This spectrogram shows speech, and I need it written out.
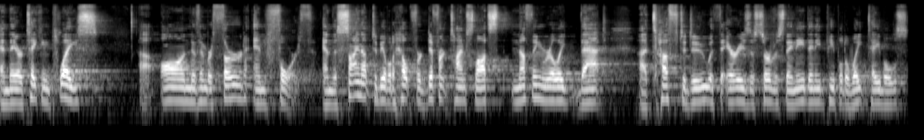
and they are taking place uh, on November 3rd and 4th. And the sign up to be able to help for different time slots, nothing really that uh, tough to do with the areas of service they need. They need people to wait tables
